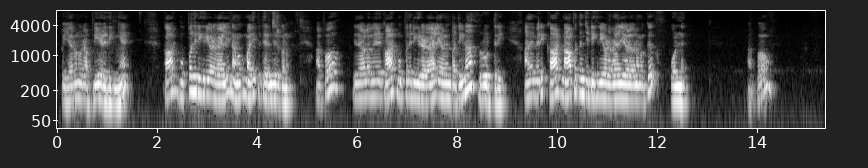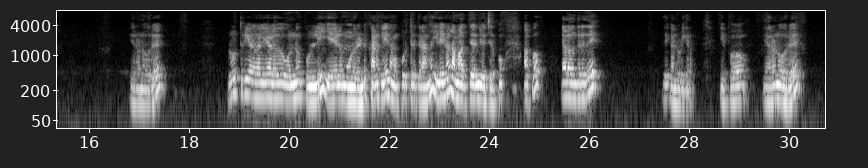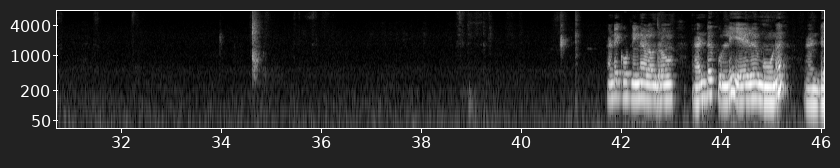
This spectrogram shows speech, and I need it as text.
இப்போ இரநூறு அப்படியே எழுதிக்கிங்க. காட் முப்பது டிகிரியோட வேல்யூ நமக்கு மதிப்பு தெரிஞ்சிருக்கணும். அப்போது இது எவ்வளவு? காட் முப்பது டிகிரியோட வேல்யூ எவ்வளோன்னு பார்த்தீங்கன்னா ரூட் த்ரீ அதேமாரி காட் நாற்பத்தஞ்சு டிகிரியோட வேல்யூ எவ்வளவு நமக்கு? ஒன்று அப்போது இருநூறு. ரூட் த்ரீயோட வேல்யூ அளவு ஒன்று புள்ளி ஏழு மூணு ரெண்டு கணக்குலேயே நம்ம கொடுத்துருக்குறாங்க. இல்லைன்னா நம்ம அது தெரிஞ்சு வச்சுருப்போம். அப்போது எவ்வளோ வந்துடுது இதை கண்டுபிடிக்கிறோம். இப்போது இரநூறு. ரெண்டை கூட்டினீங்கன்னா எவ்வளோ வந்துடும் ரெண்டு புள்ளி ஏழு மூணு ரெண்டு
